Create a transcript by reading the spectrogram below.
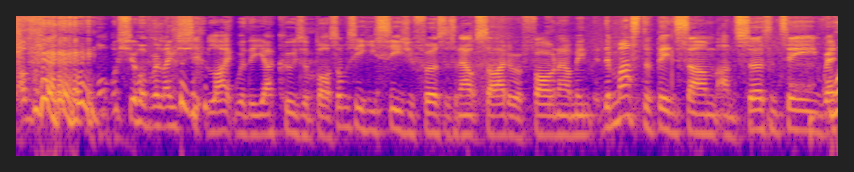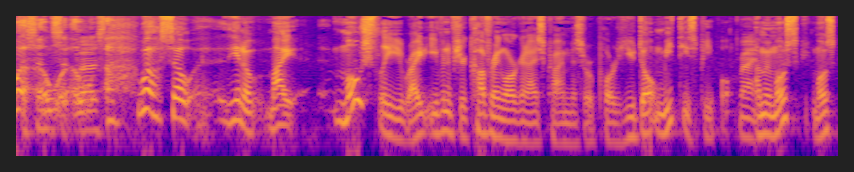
Um, what was your relationship like with the Yakuza boss? Obviously, he sees you first as an outsider, a foreigner. I mean, there must have been some uncertainty, reticence well, at first. uh, well, so uh, you know, my mostly right. Even if you're covering organized crime as a reporter, you don't meet these people. Right. I mean, most most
